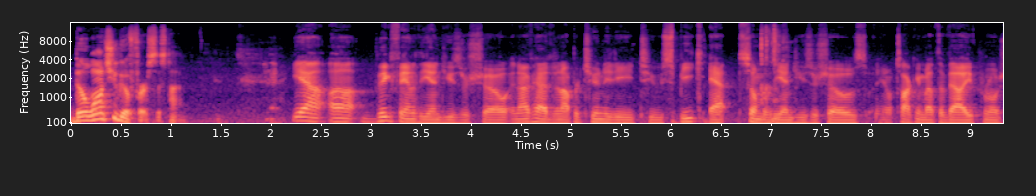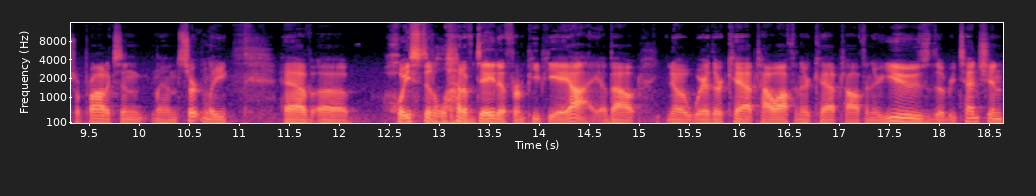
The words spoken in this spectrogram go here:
Bill, why don't you go first this time? Yeah, uh, big fan of the end user show, and I've had an opportunity to speak at some of the end user shows, you know, talking about the value of promotional products, and, and certainly have uh, hoisted a lot of data from PPAI about you know where they're kept, how often they're kept, how often they're used, the retention,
